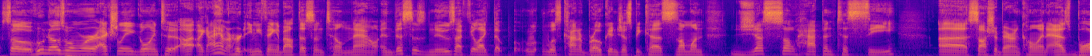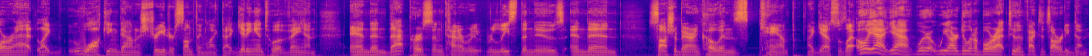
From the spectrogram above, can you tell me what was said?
So who knows when we're actually going to uh, like? I haven't heard anything about this until now, and this is news. I feel like that w- was kind of broken just because someone just so happened to see uh, Sacha Baron Cohen as Borat, like walking down a street or something like that, getting into a van, and then that person kind of re- released the news, and then Sacha Baron Cohen's camp, I guess, was like, "Oh yeah, yeah, we're we are doing a Borat too. In fact, it's already done."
